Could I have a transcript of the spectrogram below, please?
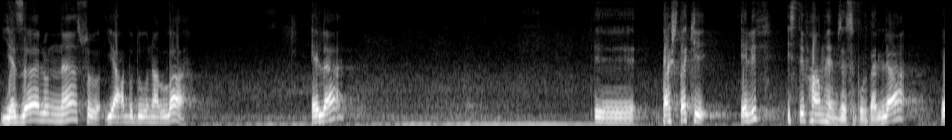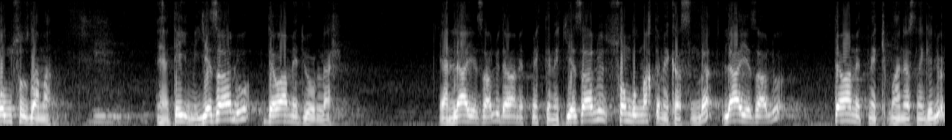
yezalun nasu ya'budunallah. Ela e, baştaki elif istifham hemzesi burada. La olumsuzlama. He, değil mi? Yezalu devam ediyorlar. Yani la yezalu devam etmek demek. Yezalu son bulmak demek aslında. La yezalu devam etmek manasına geliyor.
